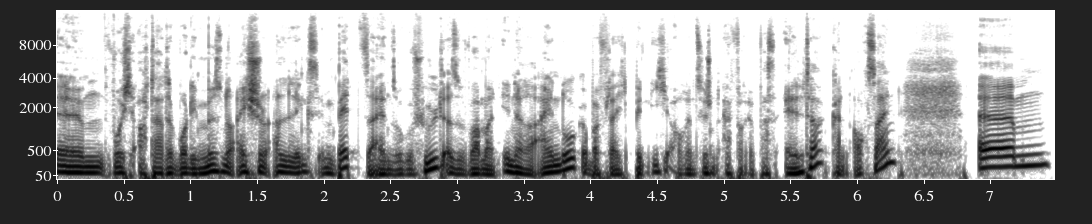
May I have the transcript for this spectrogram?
ähm, wo ich auch dachte, boah, die müssen doch eigentlich schon alle längst im Bett sein, so gefühlt. Also war mein innerer Eindruck, aber vielleicht bin ich auch inzwischen einfach etwas älter, kann auch sein. Ähm,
